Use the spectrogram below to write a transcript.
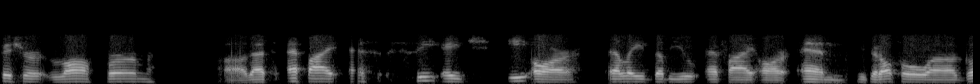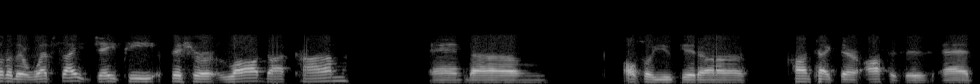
Fischer Law Firm. Uh, that's F I S C H E R L A W F I R M. You could also uh, go to their website, jpfischerlaw.com, and um, also you could uh, contact their offices at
